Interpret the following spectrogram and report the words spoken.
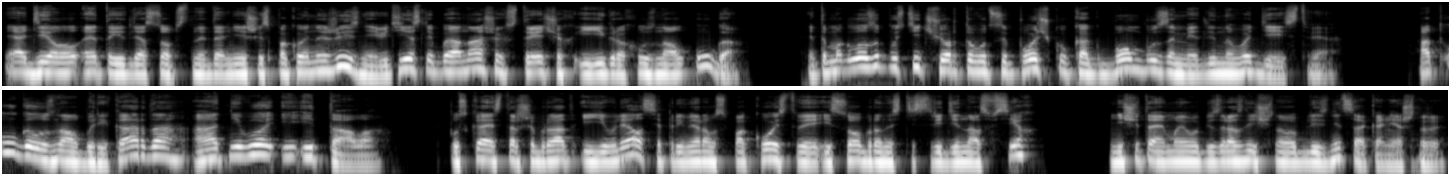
Я делал это и для собственной дальнейшей спокойной жизни, ведь если бы о наших встречах и играх узнал Уга, это могло запустить чертову цепочку как бомбу замедленного действия. От Уга узнал бы Рикардо, а от него и Итала. Пускай старший брат и являлся примером спокойствия и собранности среди нас всех, не считая моего безразличного близнеца, конечно же,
